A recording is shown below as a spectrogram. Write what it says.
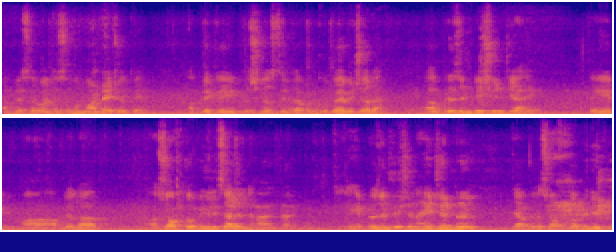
आपल्या सर्वांच्या समोर मांडायचे होते. आपले काही प्रश्न असतील तर आपण कृपया विचारा. प्रेझेंटेशन जे आहे ते आपल्याला सॉफ्ट कॉपी दिली चालेल ना? हे प्रेझेंटेशन आहे जनरल ते आपल्याला सॉफ्ट कॉपी देतो.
